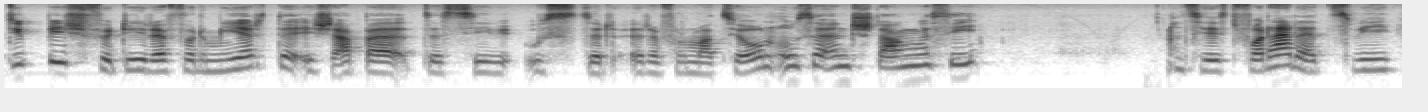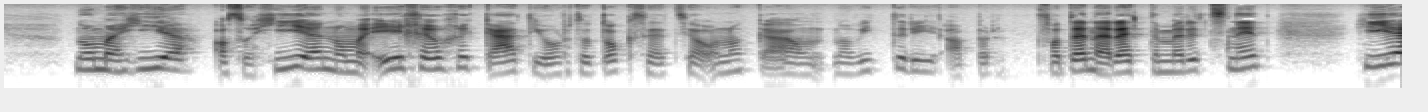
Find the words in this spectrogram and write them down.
typisch für die Reformierten ist eben, dass sie aus der Reformation heraus entstanden sind. Das heisst, vorher hat es wie nur hier, also hier, nur eine Kirche gegeben, die Orthodoxen hat es ja auch noch gegeben und noch weitere, aber von denen reden wir jetzt nicht. Hier,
